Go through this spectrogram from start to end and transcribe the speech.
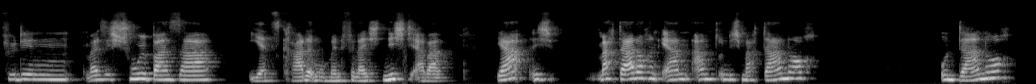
für den, weiß ich, Schulbazar. Jetzt gerade im Moment vielleicht nicht, aber ja, ich mache da noch ein Ehrenamt und ich mache da noch und da noch.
